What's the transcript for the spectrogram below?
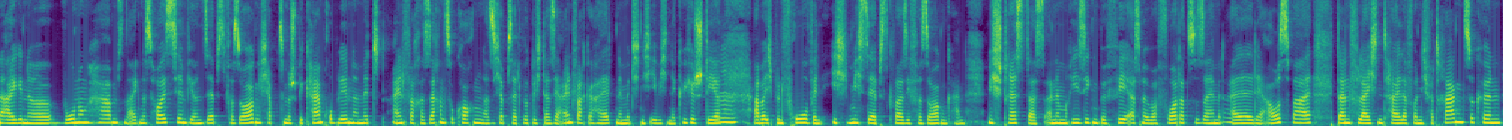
eine eigene Wohnung haben, ein eigenes Häuschen, wir uns selbst versorgen. Ich habe zum Beispiel kein Problem damit, einfache Sachen zu kochen. Also ich habe es halt wirklich da sehr einfach gehalten, damit ich nicht ewig in der Küche stehe. Mhm. Aber ich bin froh, wenn ich mich selbst quasi versorgen kann. Mich stresst das, an einem riesigen Buffet erstmal überfordert zu sein mit all der Auswahl, dann vielleicht einen Teil davon nicht vertragen zu können,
